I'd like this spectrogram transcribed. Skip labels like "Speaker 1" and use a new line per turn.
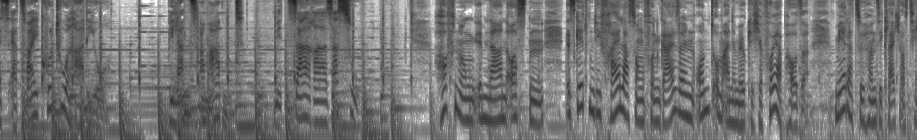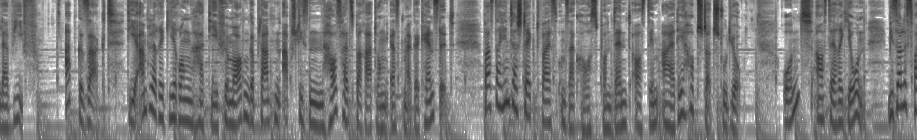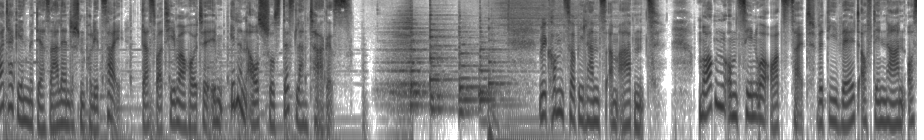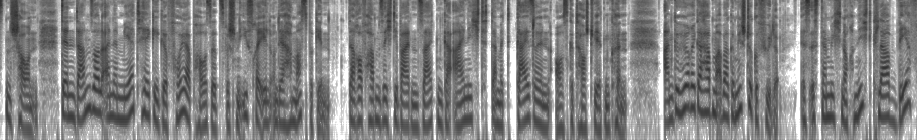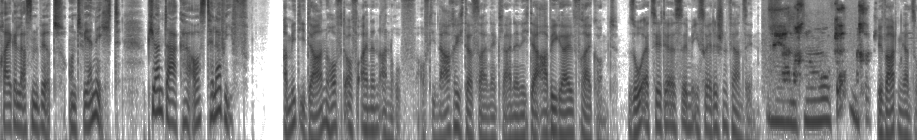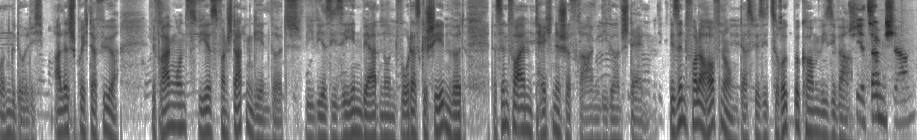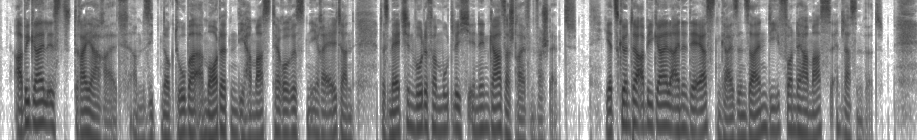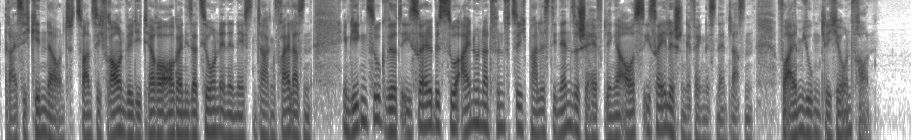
SR2 Kulturradio. Bilanz am Abend mit Sarah Sassou.
Hoffnung im Nahen Osten. Es geht um die Freilassung von Geiseln und um eine mögliche Feuerpause. Mehr dazu hören Sie gleich aus Tel Aviv. Abgesagt. Die Ampelregierung hat die für morgen geplanten abschließenden Haushaltsberatungen erstmal gecancelt. Was dahinter steckt, weiß unser Korrespondent aus dem ARD Hauptstadtstudio. Und aus der Region. Wie soll es weitergehen mit der saarländischen Polizei? Das war Thema heute im Innenausschuss des Landtages. Willkommen zur Bilanz am Abend. Morgen um 10 Uhr Ortszeit wird die Welt auf den Nahen Osten schauen, denn dann soll eine mehrtägige Feuerpause zwischen Israel und der Hamas beginnen. Darauf haben sich die beiden Seiten geeinigt, damit Geiseln ausgetauscht werden können. Angehörige haben aber gemischte Gefühle. Es ist nämlich noch nicht klar, wer freigelassen wird und wer nicht. Björn Dake aus Tel Aviv.
Amit Idan hofft auf einen Anruf, auf die Nachricht, dass seine kleine Nichte Abigail freikommt. So erzählt er es im israelischen Fernsehen. Wir warten ganz ungeduldig. Alles spricht dafür. Wir fragen uns, wie es vonstatten gehen wird, wie wir sie sehen werden und wo das geschehen wird. Das sind vor allem technische Fragen, die wir uns stellen. Wir sind voller Hoffnung, dass wir sie zurückbekommen, wie sie war. Abigail ist drei Jahre alt. Am 7. Oktober ermordeten die Hamas-Terroristen ihre Eltern. Das Mädchen wurde vermutlich in den Gazastreifen verschleppt. Jetzt könnte Abigail eine der ersten Geiseln sein, die von der Hamas entlassen wird. 30 Kinder und 20 Frauen will die Terrororganisation in den nächsten Tagen freilassen. Im Gegenzug wird Israel bis zu 150 palästinensische Häftlinge aus israelischen Gefängnissen entlassen, vor allem Jugendliche und Frauen.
